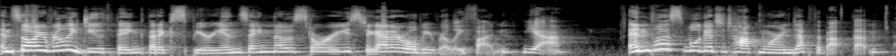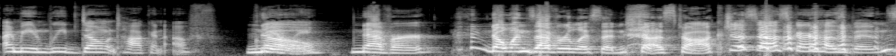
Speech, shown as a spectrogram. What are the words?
And so I really do think that experiencing those stories together will be really fun. Yeah. And plus, we'll get to talk more in depth about them. I mean, we don't talk enough. No, clearly. never. no one's ever listened to us talk. Just ask our husbands.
